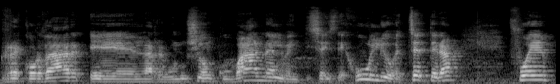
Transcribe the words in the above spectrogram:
recordar eh, la revolución cubana, el 26 de julio, etc., fue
